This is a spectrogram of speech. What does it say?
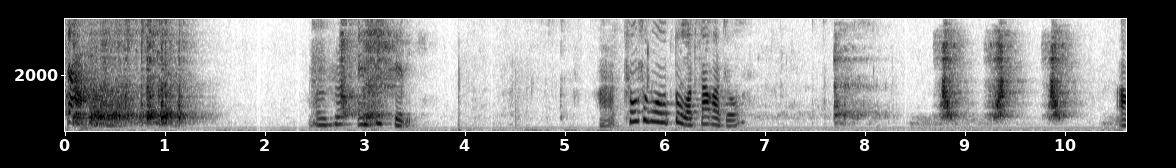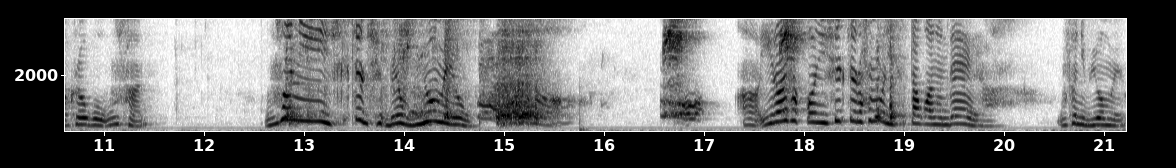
따 여기서 mp3 아 청소부 또 왔다 가죠. 아 그리고 우산. 우선이 실제로 제- 매우 위험해요. 아, 이런 사건이 실제로 한 번 있었다고 하는데 아, 우선이 위험해요.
